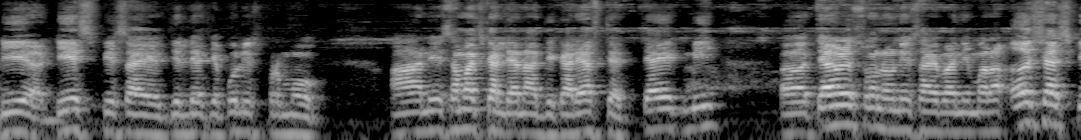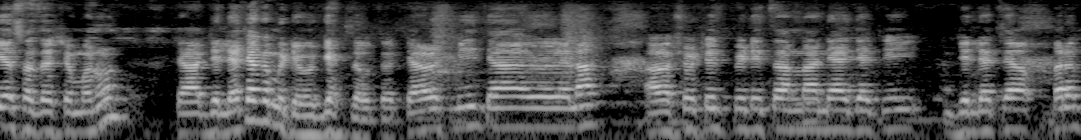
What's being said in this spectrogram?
D D S P साहेब जिल्ह्याचे पोलीस प्रमुख आणि समाज कल्याण अधिकारी असतात. त्या एक मी त्यावेळेस सोनवणे साहेबांनी मला अशासकीय सदस्य म्हणून त्या जिल्ह्याच्या कमिटीवर घेतलं होतं. त्यावेळेस मी त्यावेळेला शोषित पीडितांना न्याय द्यायची जिल्ह्याच्या बरंच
